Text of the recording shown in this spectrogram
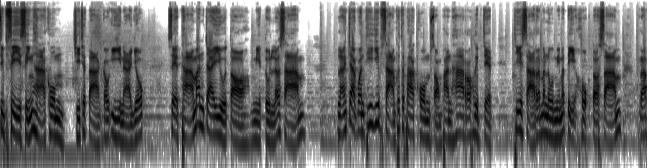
14 สิงหาคม ชี้ชะตาเก้าอี้นายก เศรษฐามั่นใจอยู่ต่อมีตุนแล้ว 3 หลังจากวันที่ 23 พฤษภาคม 2567 ที่สารรัฐมนูญมีมติ 6 ต่อ 3 รับ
